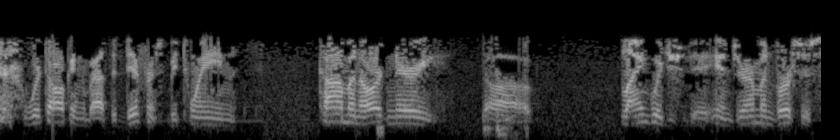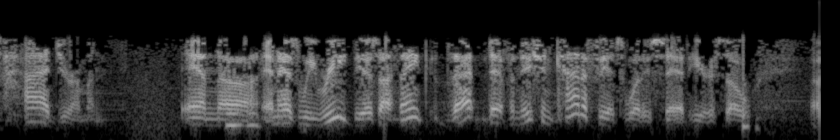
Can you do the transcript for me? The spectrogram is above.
we're talking about the difference between common, ordinary uh, language in German versus High German. And uh, Mhm. and as we read this, I think that definition kind of fits what is said here. So Uh,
